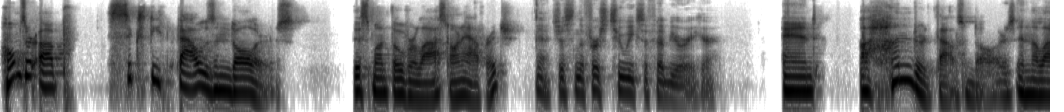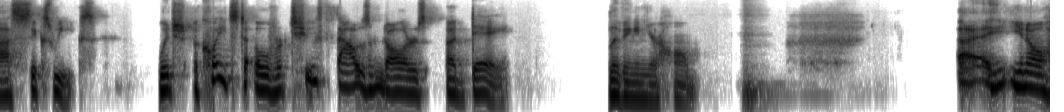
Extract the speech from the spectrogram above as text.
homes are up sixty thousand dollars this month over last on average. Yeah, just in the first two weeks of February here. And $100,000 in the last six weeks, which equates to over $2,000 a day living in your home. Uh, you know,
